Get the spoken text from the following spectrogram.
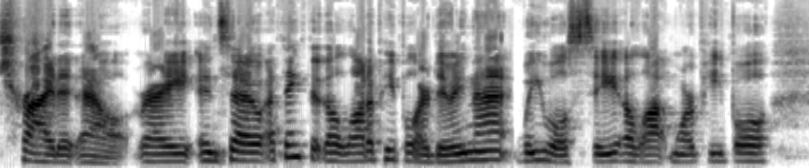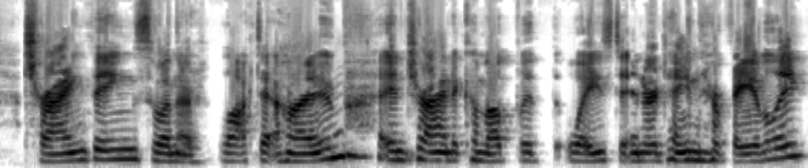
tried it out, right? And so I think that a lot of people are doing that. We will see a lot more people trying things when they're locked at home and trying to come up with ways to entertain their family.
